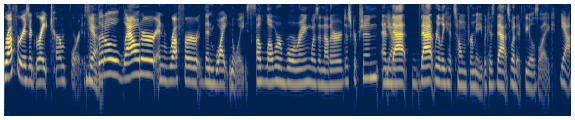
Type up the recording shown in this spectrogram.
rougher is a great term for it. It's Yeah. a little louder and rougher than white noise. A lower roaring was another description, and Yeah. that that really hits home for me because that's what it feels like Yeah.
